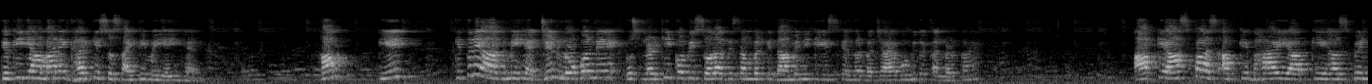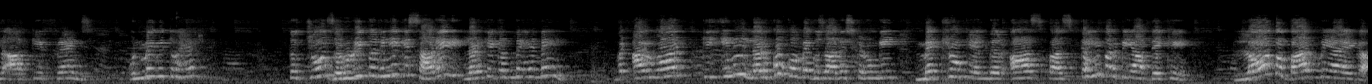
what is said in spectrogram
क्योंकि ये हमारे घर की सोसाइटी में यही है। हम ये कितने आदमी है जिन लोगों ने उस लड़की को भी 16 दिसंबर के दामिनी केस के अंदर बचाया, वो भी तो एक लड़का है। आपके आसपास, आपके भाई, आपके हस्बैंड आपके फ्रेंड्स उनमें भी तो है। तो जो ज़रूरी तो नहीं है कि सारे लड़के गंदे हैं, नहीं। बट आई वॉन्ट कि इन्हीं लड़कों को मैं गुजारिश करूँगी मेट्रो के अंदर, आसपास, कहीं पर भी आप देखें लॉ तो बाद में आएगा।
